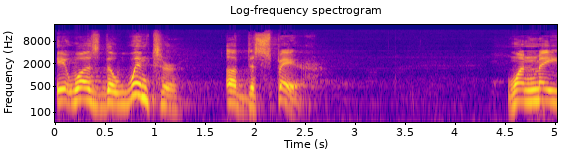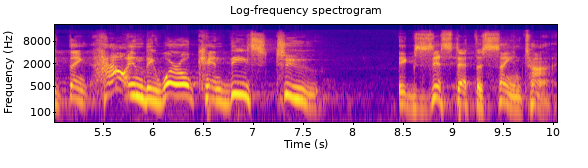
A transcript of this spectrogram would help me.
It was the winter of despair. One may think, how in the world can these two exist at the same time?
